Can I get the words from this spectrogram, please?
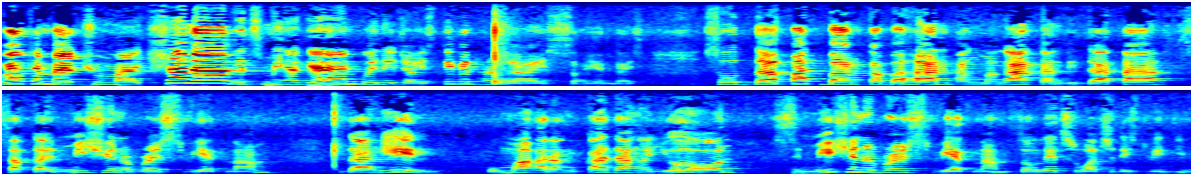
welcome back to my channel. It's me again, Queenie Joy Steven her guys. So, ayan guys. So, dapat bang kabahan ang mga kandidata sa Miss Universe Vietnam? Dahil umaarangkada ngayon si Miss Universe Vietnam. So, let's watch this video.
